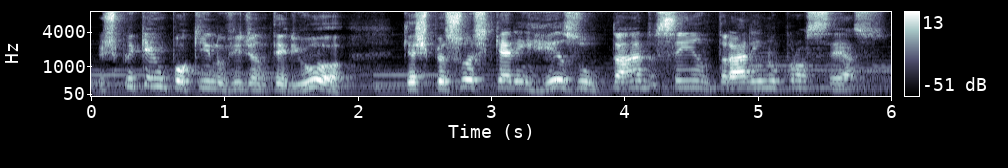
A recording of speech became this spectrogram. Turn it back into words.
Eu expliquei um pouquinho no vídeo anterior que as pessoas querem resultado sem entrarem no processo.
